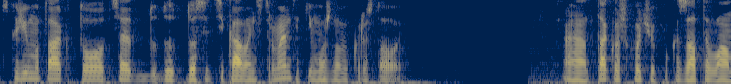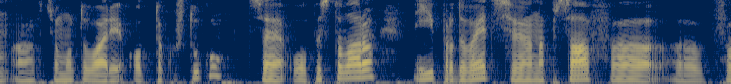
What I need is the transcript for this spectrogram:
скажімо так, то це досить цікавий інструмент, який можна використовувати. Також хочу показати вам в цьому товарі от таку штуку. Це опис товару, і продавець е, написав е, в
